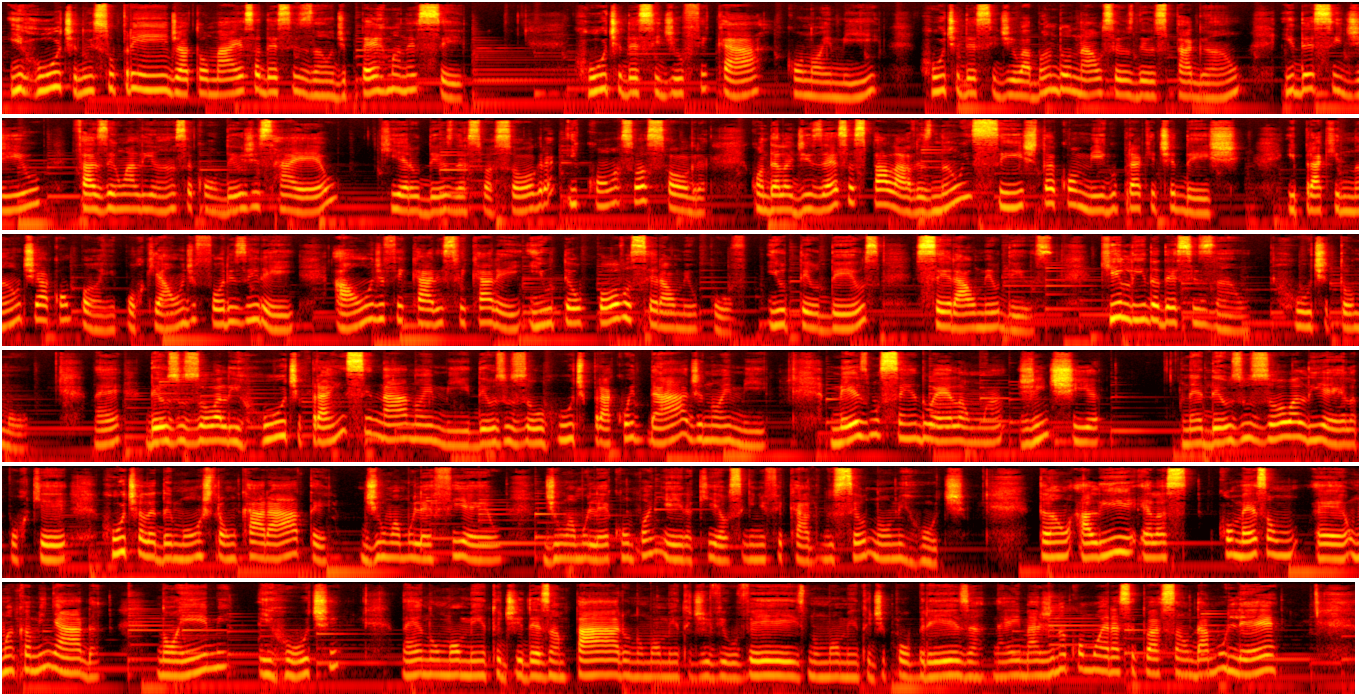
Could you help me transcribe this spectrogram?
E Ruth nos surpreende a tomar essa decisão de permanecer. Ruth decidiu ficar com Noemi. Ruth decidiu abandonar os seus deuses pagãos e decidiu fazer uma aliança com o Deus de Israel, que era o Deus da sua sogra, e com a sua sogra. Quando ela diz essas palavras: Não insista comigo para que te deixe e para que não te acompanhe, porque aonde fores irei, aonde ficares ficarei, e o teu povo será o meu povo, e o teu Deus será o meu Deus. Que linda decisão Ruth tomou. Né? Deus usou ali Ruth para ensinar Noemi, Deus usou Ruth para cuidar de Noemi, mesmo sendo ela uma gentia, né? Deus usou ali ela, porque Ruth ela demonstra um caráter de uma mulher fiel, de uma mulher companheira, que é o significado do seu nome, Ruth. Então, ali elas começam é, uma caminhada, Noemi e Ruth, né, num momento de desamparo, num momento de viuvez, num momento de pobreza. Né? Imagina como era a situação da mulher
